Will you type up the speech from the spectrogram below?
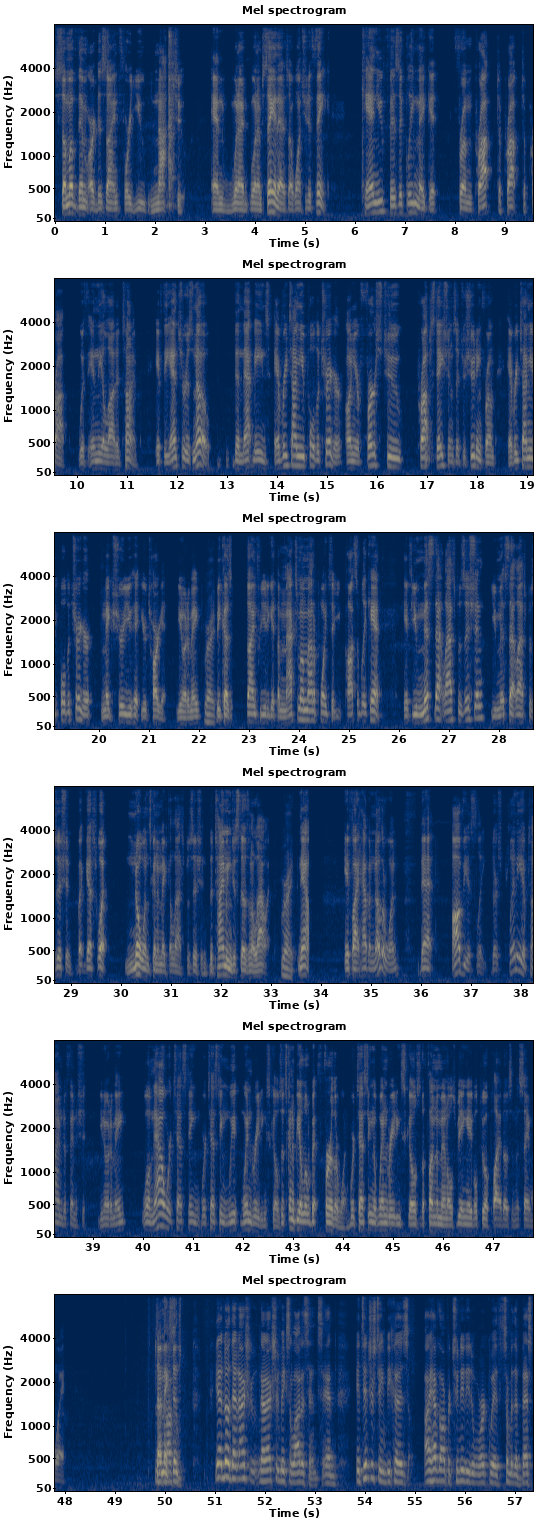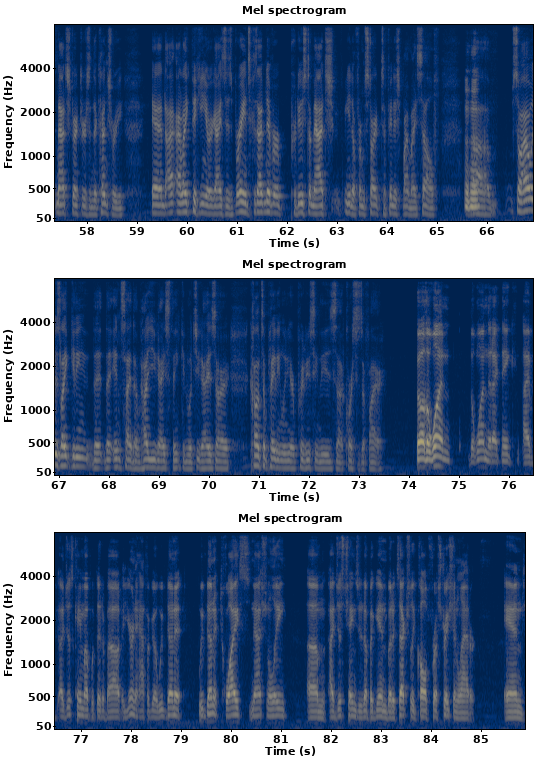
Some of them are designed for you not to. And when I when I'm saying that is I want you to think, can you physically make it from prop to prop to prop within the allotted time? If the answer is no, then that means every time you pull the trigger on your first two prop stations that you're shooting from, every time you pull the trigger, make sure you hit your target. You know what I mean? Right. Because it's designed for you to get the maximum amount of points that you possibly can. If you miss that last position, you miss that last position. But guess what? No one's going to make the last position. The timing just doesn't allow it. Right. Now, if I have another one that obviously there's plenty of time to finish it you know what i mean well now we're testing we're testing wind reading skills it's going to be a little bit further one we're testing the wind reading skills the fundamentals being able to apply those in the same way does that makes awesome. sense yeah no that actually that actually makes a lot of sense and it's interesting because i have the opportunity to work with some of the best match directors in the country and I, I like picking your guys' brains because I've never produced a match, you know, from start to finish by myself. Mm-hmm. Um, so I always like getting the the insight of how you guys think and what you guys are contemplating when you're producing these uh, courses of fire. Well, the one the one that I think I've, I just came up with it about a year and a half ago. We've done it we've done it twice nationally. Um, I just changed it up again, but it's actually called Frustration Ladder, and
